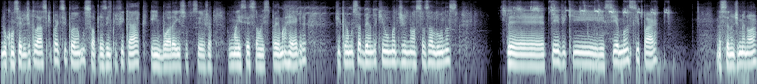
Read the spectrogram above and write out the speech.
No conselho de classe que participamos, só para exemplificar, embora isso seja uma exceção à extrema regra, ficamos sabendo que uma de nossas alunas é, teve que se emancipar, nascendo de menor,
